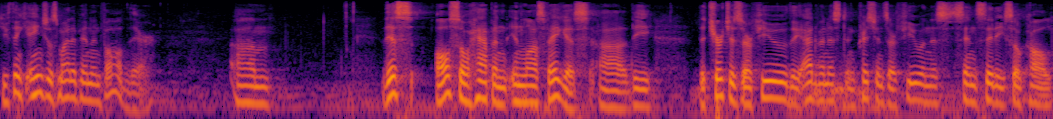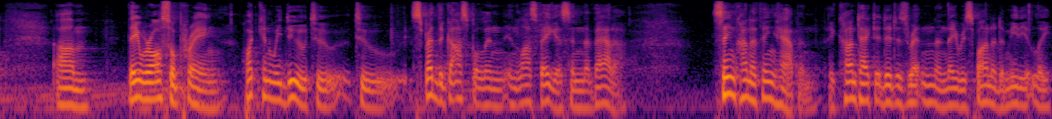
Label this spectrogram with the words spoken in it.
Do you think angels might have been involved there? Um, this also happened in Las Vegas. Uh, the the churches are few, the Adventists and Christians are few in this sin city, so called. Um, they were also praying, what can we do to, to spread the gospel in, in Las Vegas, in Nevada? Same kind of thing happened. They contacted It Is Written, and they responded immediately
